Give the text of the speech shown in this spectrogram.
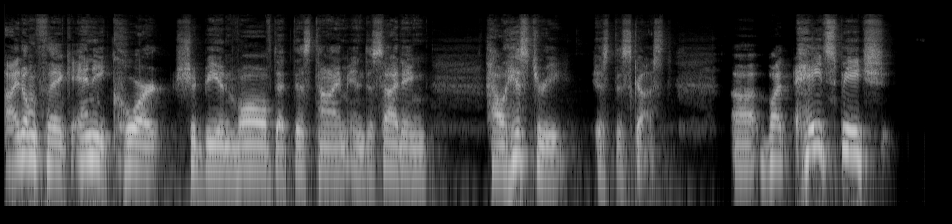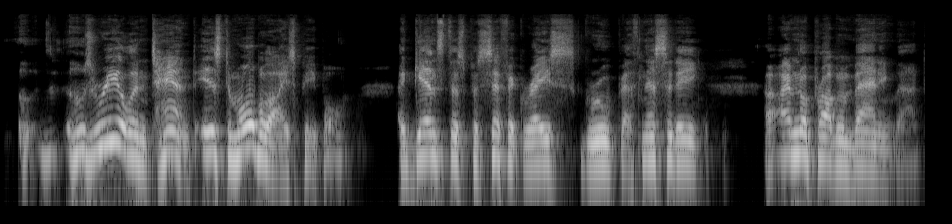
I don't think any court should be involved at this time in deciding how history is discussed. Uh, but hate speech, whose real intent is to mobilize people against a specific race, group, ethnicity, uh, I have no problem banning that.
